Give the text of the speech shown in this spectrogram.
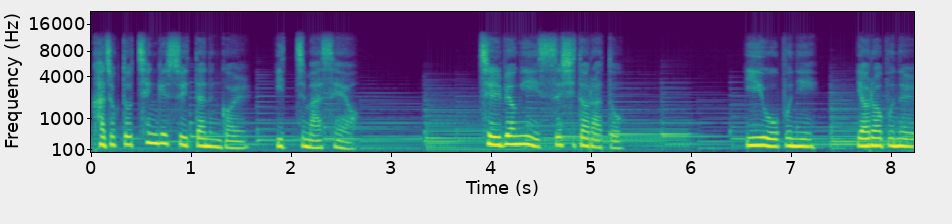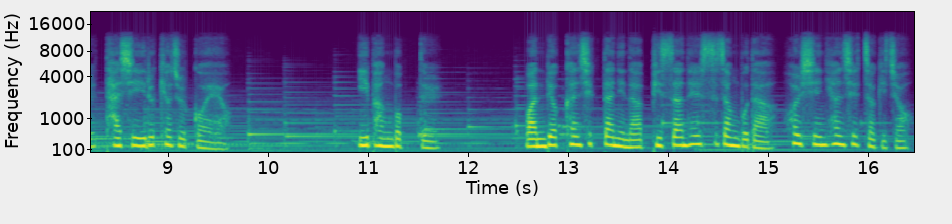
가족도 챙길 수 있다는 걸 잊지 마세요. 질병이 있으시더라도 이 5분이 여러분을 다시 일으켜 줄 거예요. 이 방법들 완벽한 식단이나 비싼 헬스장보다 훨씬 현실적이죠.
